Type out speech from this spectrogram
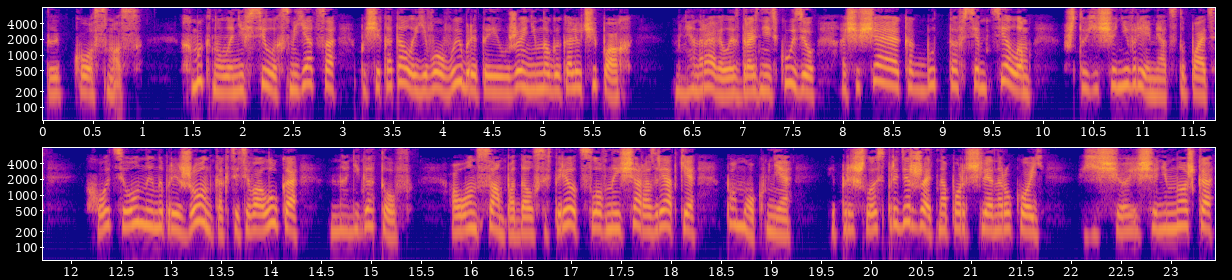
«Ты космос!» Хмыкнула, не в силах смеяться, пощекотала его выбритый и уже немного колючий пах. Мне нравилось дразнить Кузю, ощущая как будто всем телом, что еще не время отступать. Хоть он и напряжен, как тетива лука, но не готов. А он сам подался вперед, словно ища разрядки, помог мне. И пришлось придержать напор члена рукой. Еще, еще немножко,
